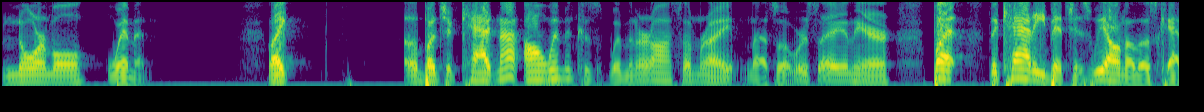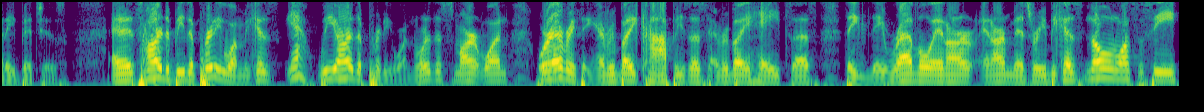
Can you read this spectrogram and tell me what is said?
normal women. Like, a bunch of cat, not all women, because women are awesome, right? That's what we're saying here. But the catty bitches, we all know those catty bitches. And it's hard to be the pretty one because, yeah, we are the pretty one. We're the smart one. We're everything. Everybody copies us. Everybody hates us. They, they revel in our, in our misery because no one wants to see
